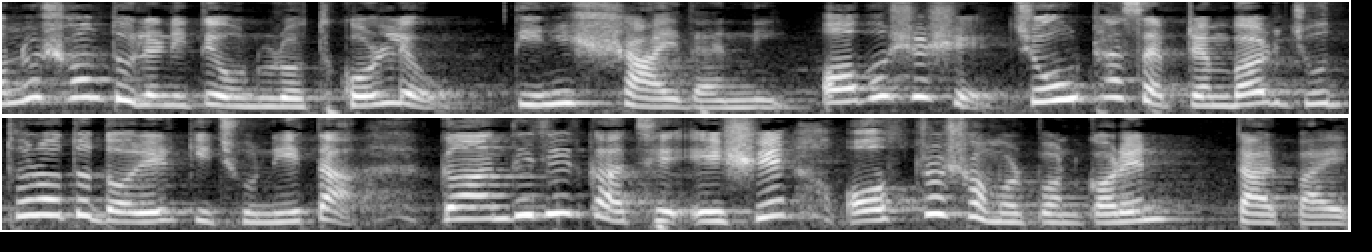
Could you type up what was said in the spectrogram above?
অনশন তুলে নিতে অনুরোধ করলেও তিনি সায় দেননি। অবশেষে চৌঠা সেপ্টেম্বর যুদ্ধরত দলের কিছু নেতা গান্ধীজির কাছে এসে অস্ত্র সমর্পণ করেন, তার পায়ে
